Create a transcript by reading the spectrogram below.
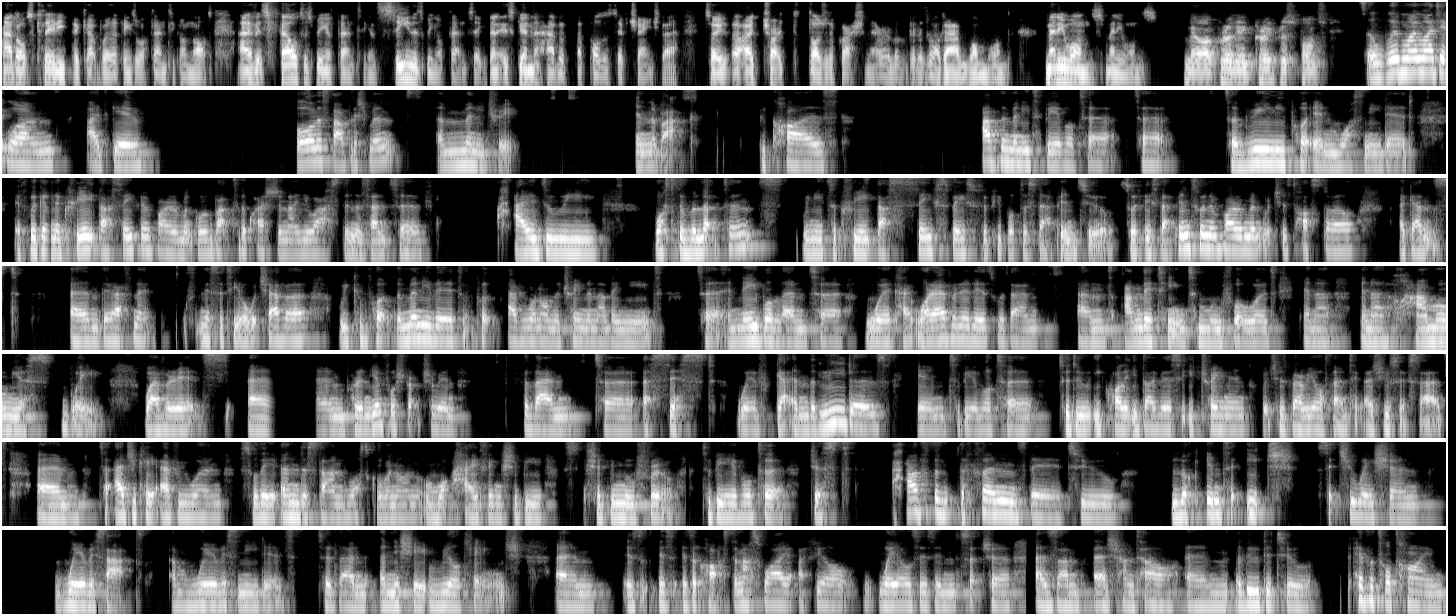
adults clearly pick up whether things are authentic or not. And if it's felt as being authentic and seen as being authentic, then it's going to have a, a positive change there. So uh, I tried to dodge the question there a little bit as well. I don't have one wand. Many ones, many ones. No, a brilliant, great response. So with my magic wand, I'd give all establishments a mini tree in the back because have the money to be able to to to really put in what's needed. If we're going to create that safe environment, going back to the question that you asked in the sense of how do we, what's the reluctance? we need to create that safe space for people to step into. So if they step into an environment which is hostile against um, their ethnicity or whichever, we can put the money there to put everyone on the training that they need to enable them to work out whatever it is with them and and their team to move forward in a in a harmonious way, whether it's um, putting the infrastructure in for them to assist with getting the leaders in to be able to to do equality diversity training which is very authentic as yusuf said um to educate everyone so they understand what's going on and what how things should be should be moved through to be able to just have the, the funds there to look into each situation where it's at and where it's needed to then initiate real change um, is, is is a cost, and that's why I feel Wales is in such a, as um, as Chantal um, alluded to, pivotal time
